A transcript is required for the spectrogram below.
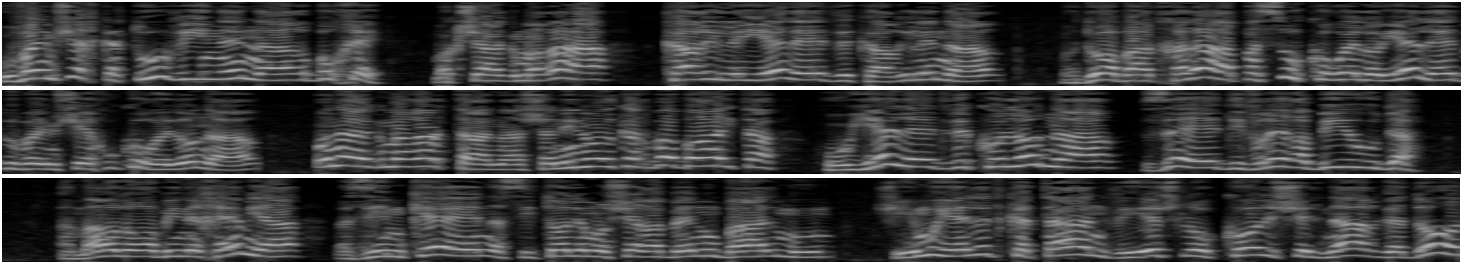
ובהמשך כתוב, והנה נער בוכה. מקשה הגמרא, קרי לילד וקרי לנער. מדוע בהתחלה הפסוק קורא לו ילד ובהמשך הוא קורא לו נער? עונה הגמרא תנא, שנינו על כך בברייתא, הוא ילד וקולו נער, זה דברי רבי יהודה. אמר לו רבי נחמיה, אז אם כן, עשיתו למשה רבנו בעל מום, שאם הוא ילד קטן ויש לו קול של נער גדול,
